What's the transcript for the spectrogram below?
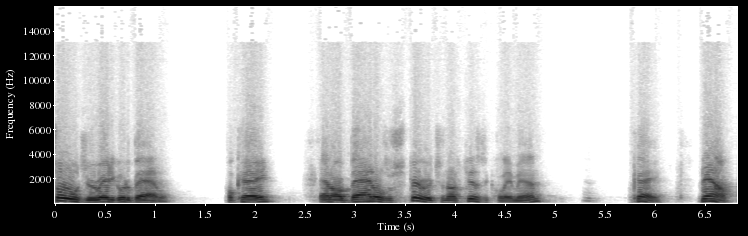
soldier ready to go to battle. Okay? And our battles are spiritual, not physical. Amen? Okay. Now,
